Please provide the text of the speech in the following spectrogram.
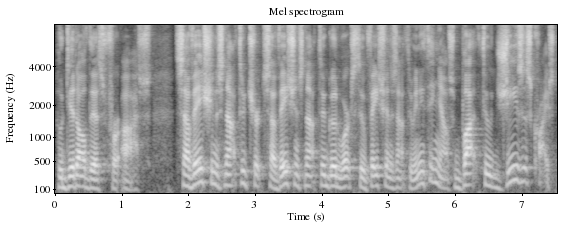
who did all this for us. Salvation is not through church. Salvation is not through good works. Salvation is not through anything else, but through Jesus Christ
